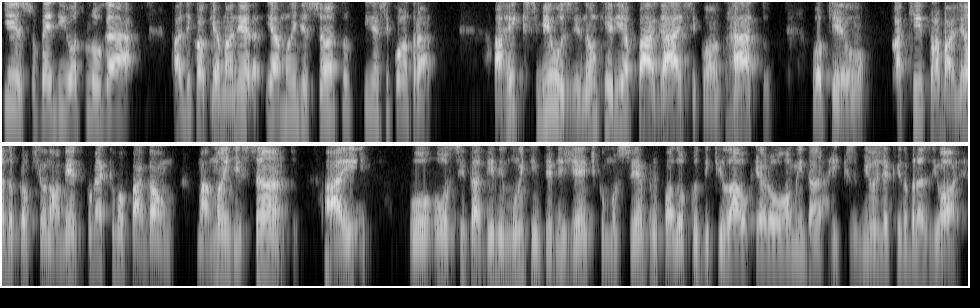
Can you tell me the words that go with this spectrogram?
disso, vem de outro lugar. Mas, de qualquer maneira, e a mãe de santo tinha esse contrato. A Rix Muse não queria pagar esse contrato, porque eu aqui trabalhando profissionalmente, como é que eu vou pagar um, uma mãe de santo? Aí o, o Citadini, muito inteligente, como sempre, falou com o Dick Lau, que era o homem da Rix Muse aqui no Brasil. Olha,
